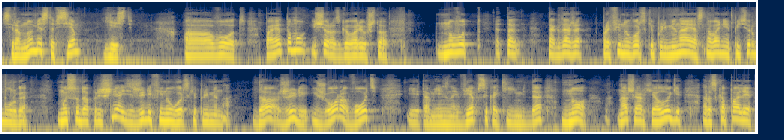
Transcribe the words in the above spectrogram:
все равно место всем есть. А, вот, поэтому еще раз говорю, что, ну вот это тогда же про финно-угорские племена и основание Петербурга. Мы сюда пришли, а здесь жили финно-угорские племена. Да, жили и Жора, Водь, и там, я не знаю, вепсы какие-нибудь, да, но наши археологи раскопали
